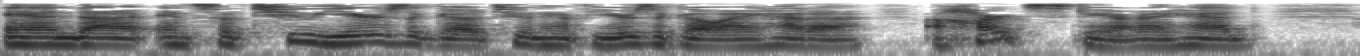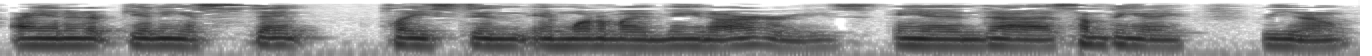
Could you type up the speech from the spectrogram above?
And, uh, and so two years ago, two and a half years ago, I had a, a heart scare. I had, I ended up getting a stent placed in, in one of my main arteries and, uh, something I, you know,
